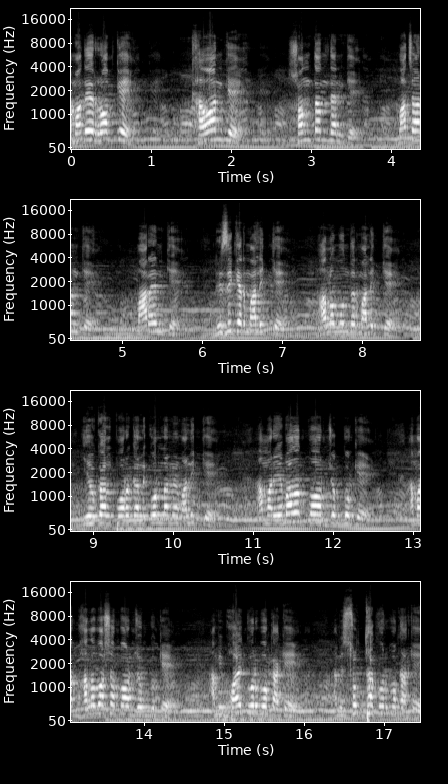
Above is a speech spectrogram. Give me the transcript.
আমাদের রবকে খাওয়ানকে সন্তান দেনকে বাঁচানকে, মারেনকে, রিজিকের মালিককে ভালো মন্দের মালিককে, ইহকাল পরকালে কল্যাণের মালিককে, আমার এবাদত পাওয়ার যোগ্যকে, আমার ভালোবাসা পাওয়ার যোগ্যকে, আমি ভয় করব কাকে? আমি শ্রদ্ধা করব কাকে?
